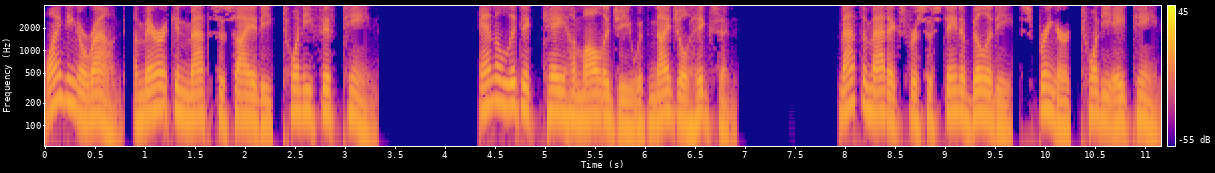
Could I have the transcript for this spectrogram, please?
Winding Around, American Math Society, 2015 Analytic K-homology with Nigel Higson. Mathematics for Sustainability, Springer, 2018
